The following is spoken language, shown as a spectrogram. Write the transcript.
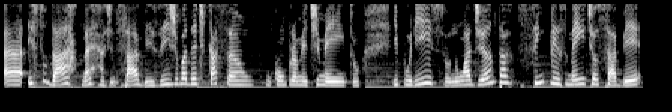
Uh, estudar, né, a gente sabe, exige uma dedicação, um comprometimento, e por isso não adianta simplesmente eu saber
